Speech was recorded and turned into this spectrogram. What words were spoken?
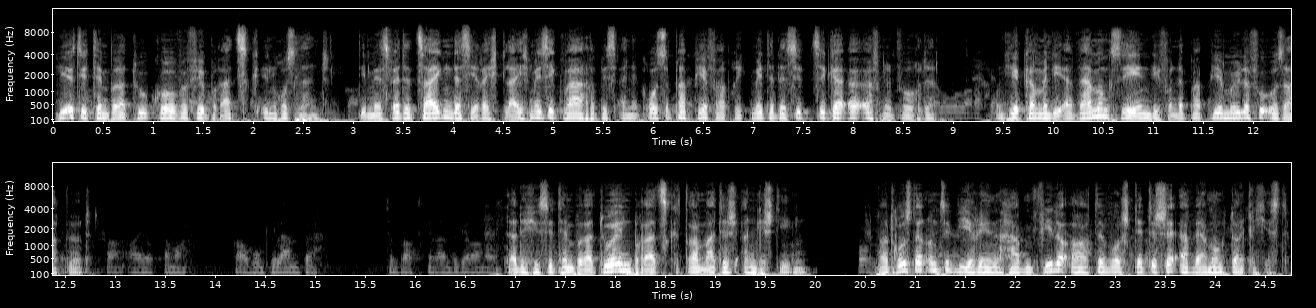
Hier ist die Temperaturkurve für Bratsk in Russland. Die Messwerte zeigen, dass sie recht gleichmäßig war, bis eine große Papierfabrik Mitte der 70er eröffnet wurde. Und hier kann man die Erwärmung sehen, die von der Papiermühle verursacht wird. Dadurch ist die Temperatur in Bratsk dramatisch angestiegen. Nordrussland und Sibirien haben viele Orte, wo städtische Erwärmung deutlich ist.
